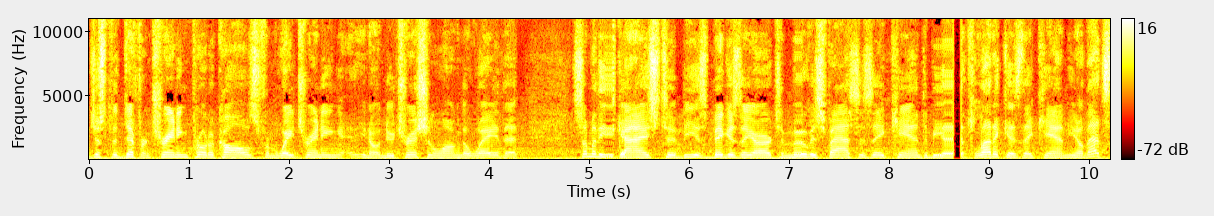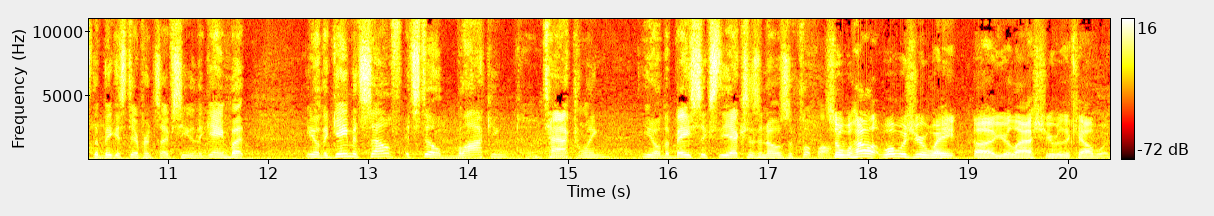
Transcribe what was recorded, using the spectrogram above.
just the different training protocols from weight training, you know, nutrition along the way that some of these guys to be as big as they are, to move as fast as they can, to be as athletic as they can, you know, that's the biggest difference I've seen in the game. But, you know, the game itself, it's still blocking, tackling, you know the basics, the X's and O's of football. So how what was your weight uh, your last year with the Cowboys?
